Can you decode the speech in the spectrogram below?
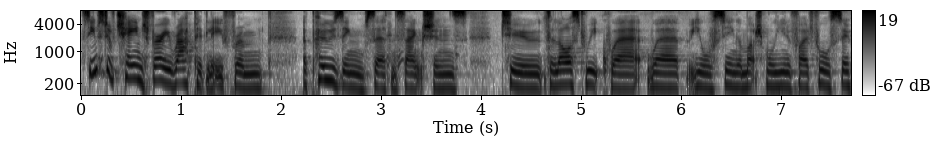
seems to have changed very rapidly from opposing certain sanctions to the last week, where where you're seeing a much more unified force. So,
